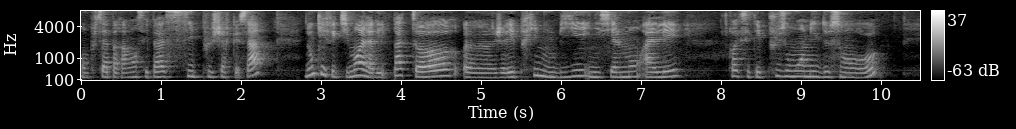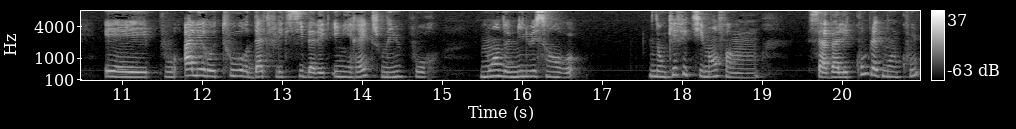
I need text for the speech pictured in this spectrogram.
En plus, apparemment, c'est pas si plus cher que ça. Donc effectivement, elle avait pas tort. Euh, j'avais pris mon billet initialement aller, je crois que c'était plus ou moins 1200 euros. Et pour aller-retour, date flexible avec Emirates, j'en ai eu pour moins de 1800 euros. Donc effectivement, enfin, ça valait complètement le coup.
